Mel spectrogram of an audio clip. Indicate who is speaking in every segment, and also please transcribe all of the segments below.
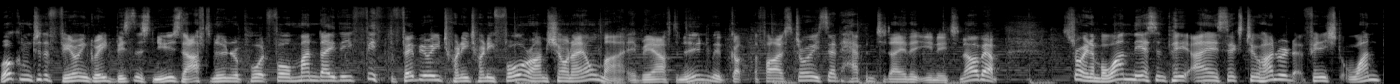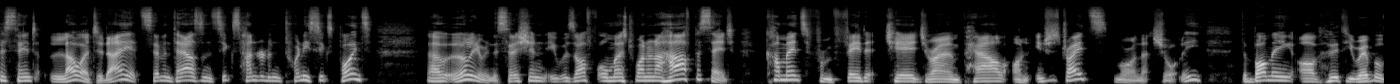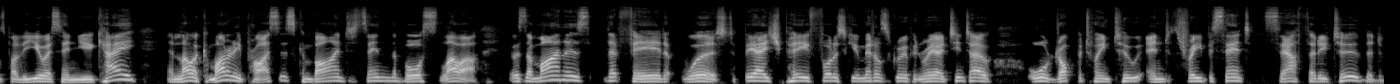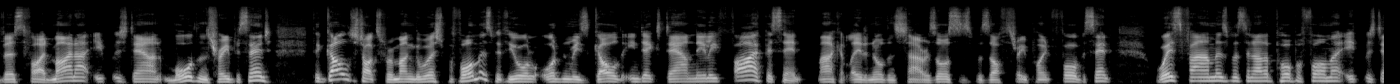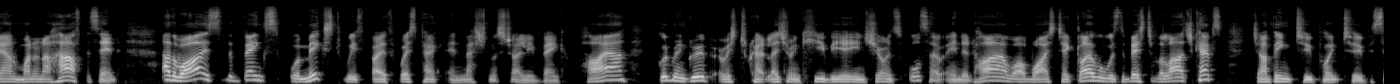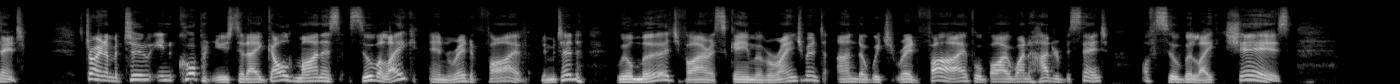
Speaker 1: Welcome to the Fear and Greed Business News Afternoon Report for Monday, the 5th of February 2024. I'm Sean Aylmer. Every afternoon, we've got the five stories that happened today that you need to know about. Story number one, the S&P ASX 200 finished 1% lower today at 7,626 points though earlier in the session it was off almost 1.5%. Comments from Fed Chair Jerome Powell on interest rates, more on that shortly. The bombing of Houthi rebels by the US and UK, and lower commodity prices combined to send the bourse lower. It was the miners that fared worst. BHP, Fortescue Metals Group, and Rio Tinto all dropped between 2 and 3%. South 32, the diversified miner, it was down more than 3%. The gold stocks were among the worst performers, with the All Ordinaries Gold Index down nearly 5%. Market leader Northern Star Resources was off 3.4%. Wesfarmers was another poor performer, it was down 1.5%. Otherwise, the banks were mixed, with both Westpac and National Australia Bank higher. Goodman Group, Aristocrat Leisure, and QBE Insurance also ended higher, while WiseTech Global was the best of the large caps, jumping 2.2%. Story number two in corporate news today gold miners Silver Lake and Red 5 Limited will merge via a scheme of arrangement under which Red 5 will buy 100% of Silver Lake shares.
